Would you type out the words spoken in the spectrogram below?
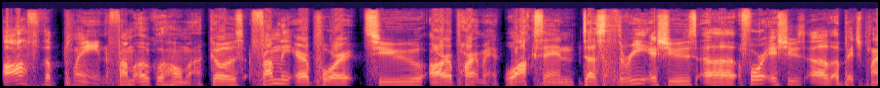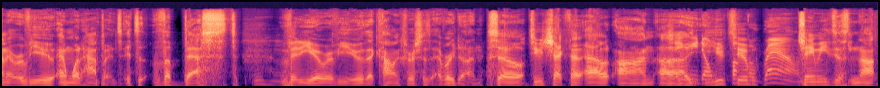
off the plane from Oklahoma, goes from the airport to our apartment, walks in, does three issues, uh, four issues of a Bitch Planet review, and what happens? It's the best Mm-hmm. video review that Comics Verse has ever done. So do check that out on uh, Jamie don't YouTube. fuck around. Jamie does not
